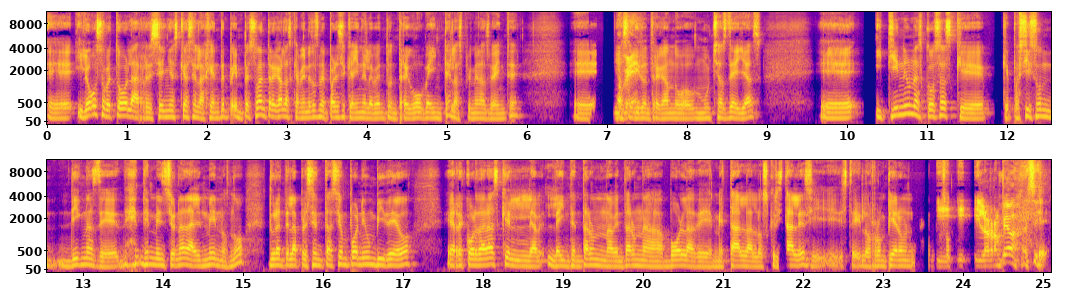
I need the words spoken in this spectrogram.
y luego sobre todo las reseñas que hace la gente. Empezó a entregar las camionetas, me parece que ahí en el evento entregó 20, las primeras 20. y ha seguido entregando muchas de ellas. Eh, y tiene unas cosas que, que, pues sí son dignas de, mencionar al menos, ¿no? Durante la presentación pone un video, eh, recordarás que le, intentaron aventar una bola de metal a los cristales y, este, lo rompieron. Y, lo rompió. Eh,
